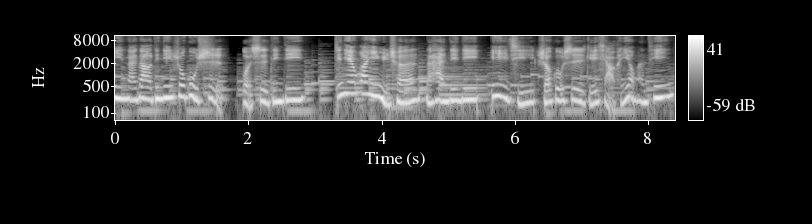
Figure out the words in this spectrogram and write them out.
迎来到丁丁说故事，我是丁丁。今天欢迎雨辰来和丁丁一起说故事给小朋友们听。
